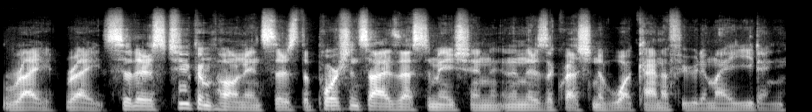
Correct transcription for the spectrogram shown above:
Right, right. So there's two components. There's the portion size estimation, and then there's a question of what kind of food am I eating.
